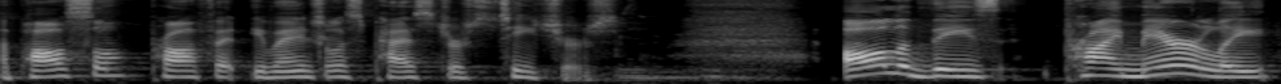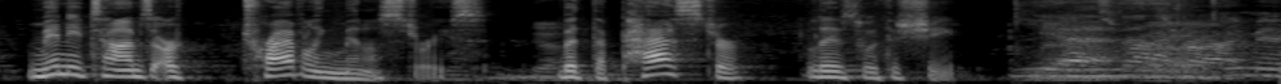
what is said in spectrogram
apostle, prophet, evangelist, pastors, teachers. All of these primarily, many times, are traveling ministries, but the pastor lives with the sheep. Yes. Amen.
